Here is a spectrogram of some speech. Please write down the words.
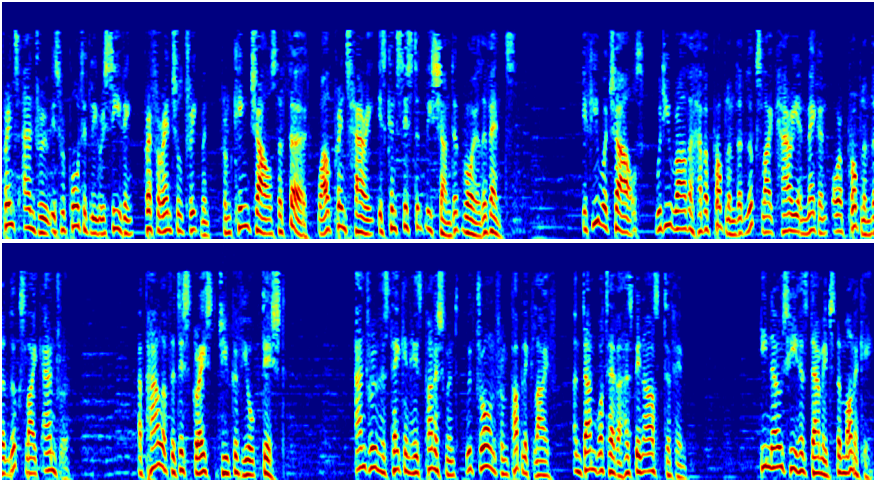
Prince Andrew is reportedly receiving preferential treatment from King Charles III, while Prince Harry is consistently shunned at royal events. If you were Charles, would you rather have a problem that looks like Harry and Meghan or a problem that looks like Andrew? A pal of the disgraced Duke of York dished. Andrew has taken his punishment, withdrawn from public life, and done whatever has been asked of him. He knows he has damaged the monarchy.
